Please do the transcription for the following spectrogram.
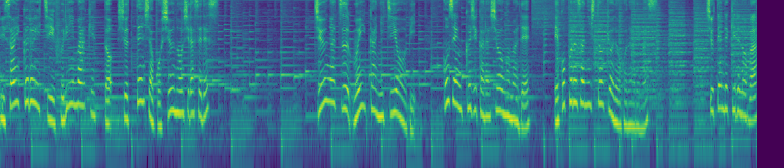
リサイクル市フリーマーケット出店者募集のお知らせです10月6日日曜日午前9時から正午までエコプラザ西東京で行われます。出店できるのは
